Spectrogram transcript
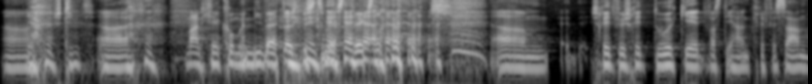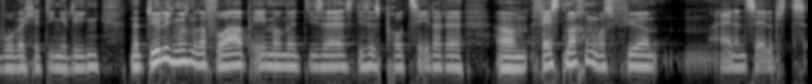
Äh, ja, stimmt. Äh, Manche kommen nie weiter bis zum ersten Wechsel. ähm, Schritt für Schritt durchgeht, was die Handgriffe sind, wo welche Dinge liegen. Natürlich muss man da vorab eben einmal dieses, dieses Prozedere ähm, festmachen, was für einen selbst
